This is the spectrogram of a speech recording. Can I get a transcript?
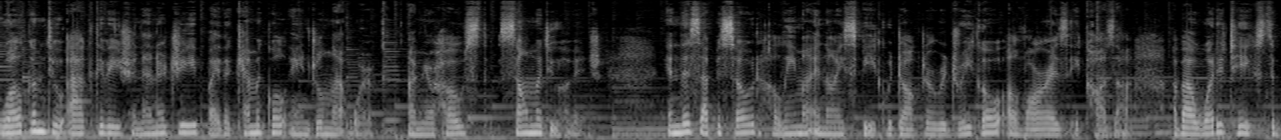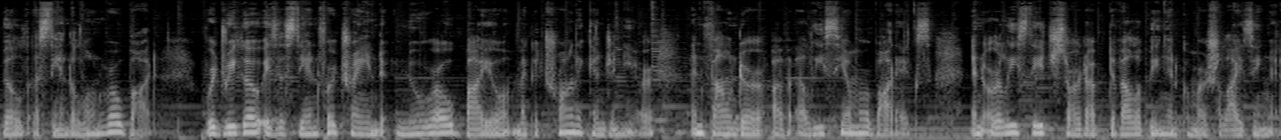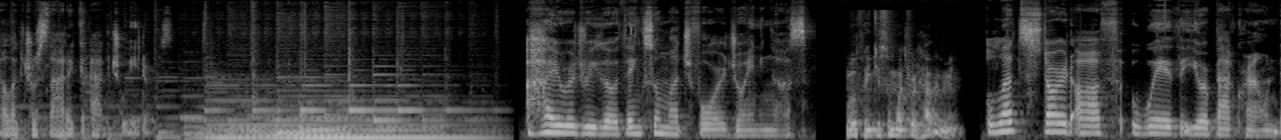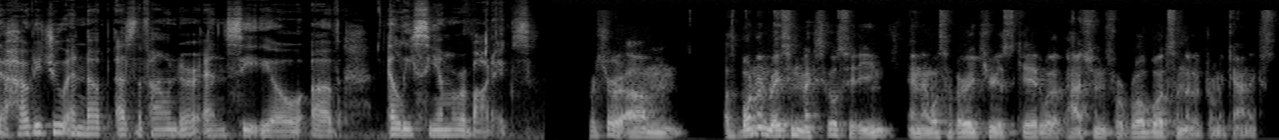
Welcome to Activation Energy by the Chemical Angel Network. I'm your host, Selma Duhovic. In this episode, Halima and I speak with Dr. Rodrigo Alvarez Icaza about what it takes to build a standalone robot. Rodrigo is a Stanford trained neurobiomechatronic engineer and founder of Elysium Robotics, an early stage startup developing and commercializing electrostatic actuators. Hi, Rodrigo. Thanks so much for joining us. Well, thank you so much for having me. Let's start off with your background. How did you end up as the founder and CEO of Elysium Robotics? For sure. Um, I was born and raised in Mexico City, and I was a very curious kid with a passion for robots and electromechanics.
